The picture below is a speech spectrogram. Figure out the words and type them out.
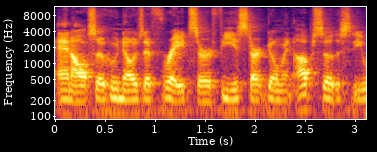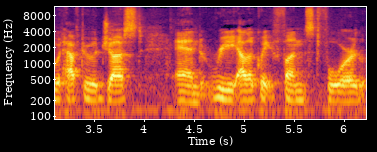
and also who knows if rates or fees start going up, so the city would have to adjust and reallocate funds for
